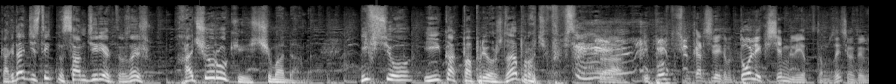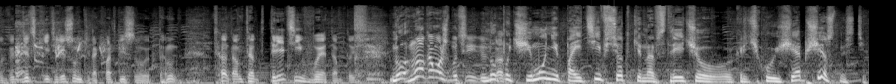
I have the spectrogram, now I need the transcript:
Когда действительно сам директор, знаешь, хочу руки из чемодана. И все. И как попрешь, да, против? Да. И просто картина, там, Толик 7 лет, там, знаете, вот, детские эти рисунки так подписывают. Там, там, там, там третий в этом. То есть, но, много, может быть... Но от... почему не пойти все-таки навстречу критикующей общественности?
